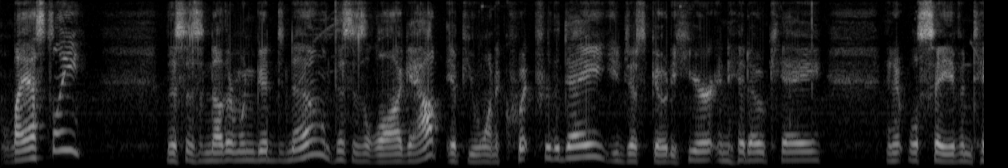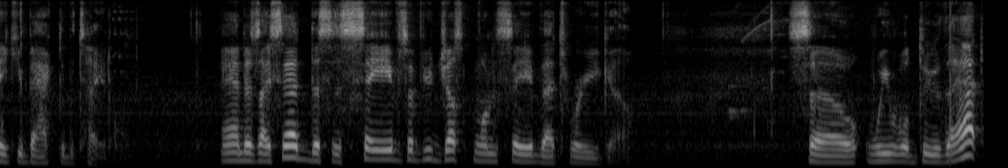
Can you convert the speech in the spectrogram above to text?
Lastly, this is another one good to know. This is a log out. If you want to quit for the day, you just go to here and hit OK, and it will save and take you back to the title. And as I said, this is saves. If you just want to save, that's where you go. So we will do that,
